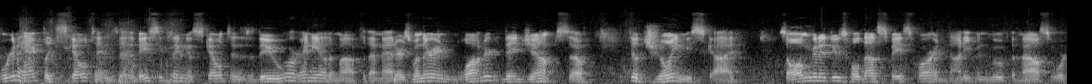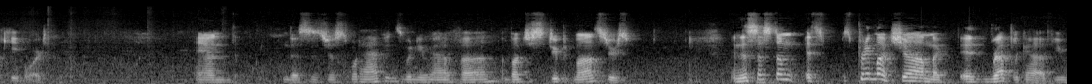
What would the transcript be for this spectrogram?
we're gonna act like skeletons, and the basic thing that skeletons do, or any other mob for that matter, is when they're in water, they jump. So if you'll join me, Sky. So all I'm gonna do is hold down spacebar and not even move the mouse or keyboard. And this is just what happens when you have uh, a bunch of stupid monsters. And this system, it's, it's pretty much um, a, a replica, if you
